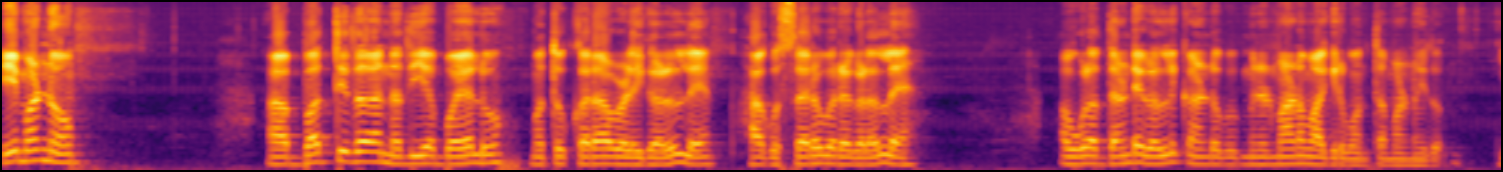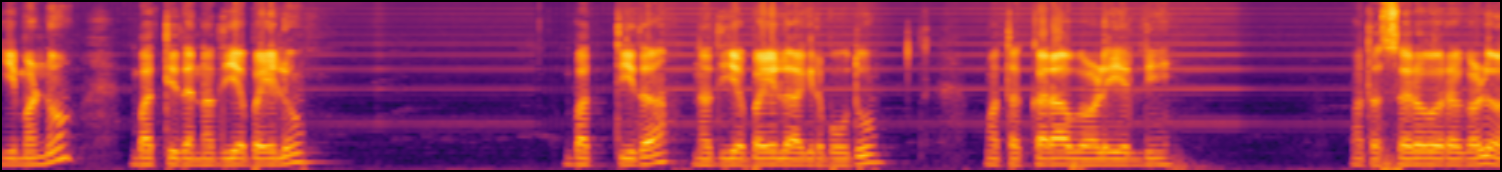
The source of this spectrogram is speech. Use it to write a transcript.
ಈ ಮಣ್ಣು ಬತ್ತಿದ ನದಿಯ ಬಯಲು ಮತ್ತು ಕರಾವಳಿಗಳಲ್ಲಿ ಹಾಗೂ ಸರೋವರಗಳಲ್ಲೇ ಅವುಗಳ ದಂಡೆಗಳಲ್ಲಿ ಕಂಡು ನಿರ್ಮಾಣವಾಗಿರುವಂಥ ಮಣ್ಣು ಇದು. ಈ ಮಣ್ಣು ಬತ್ತಿದ ನದಿಯ ಬಯಲು, ಬತ್ತಿದ ನದಿಯ ಬಯಲು ಆಗಿರಬಹುದು ಮತ್ತು ಕರಾವಳಿಯಲ್ಲಿ ಮತ್ತು ಸರೋವರಗಳು,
